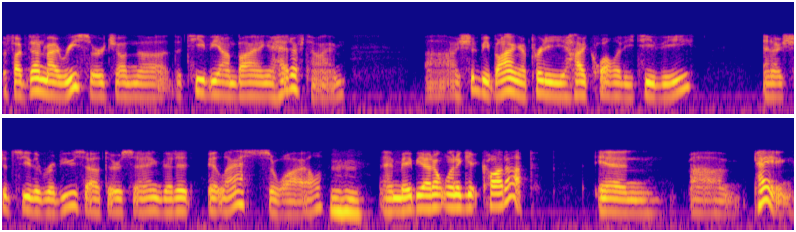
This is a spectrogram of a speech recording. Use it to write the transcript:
if I've done my research on the the TV I'm buying ahead of time, uh, I should be buying a pretty high quality TV, and I should see the reviews out there saying that it it lasts a while, mm-hmm. and maybe I don't want to get caught up in um, paying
